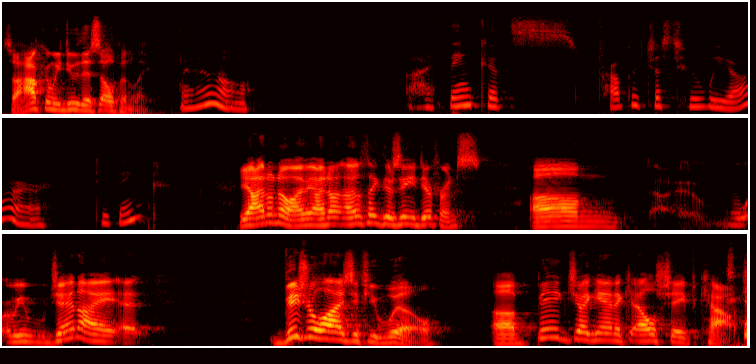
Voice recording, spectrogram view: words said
So, how can we do this openly? wow. I think it's probably just who we are. Do you think? Yeah, I don't know. I mean, I don't, I don't think there's any difference. Um, I mean, Jen, I uh, visualize, if you will, a big, gigantic L-shaped couch.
